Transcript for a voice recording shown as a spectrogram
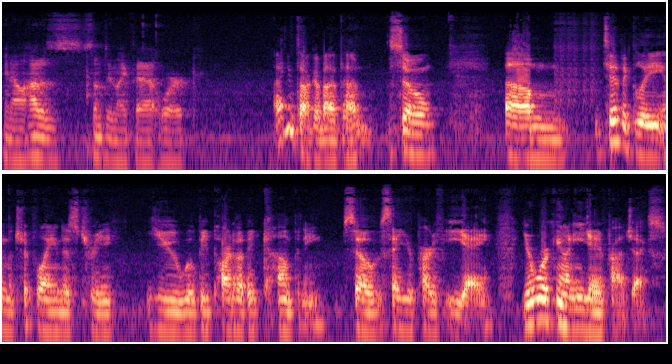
You know, how does something like that work? I can talk about that. So, um, typically in the AAA industry, you will be part of a big company. So, say you're part of EA, you're working on EA projects.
